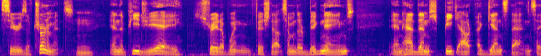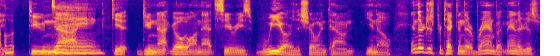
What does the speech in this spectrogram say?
series of tournaments. And the PGA straight up went and fished out some of their big names and had them speak out against that and say, oh, "Do dang. not get, do not go on that series. We are the show in town." You know, and they're just protecting their brand, but man, they're just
